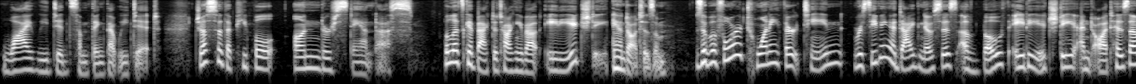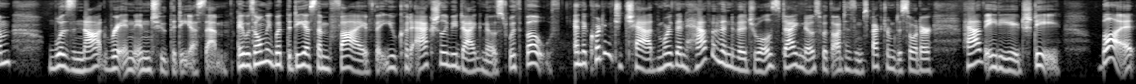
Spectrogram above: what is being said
why we did something that we did, just so that people understand us. But let's get back to talking about ADHD and autism. So, before 2013, receiving a diagnosis of both ADHD and autism was not written into the DSM. It was only with the DSM 5 that you could actually be diagnosed with both. And according to CHADD, more than half of individuals diagnosed with autism spectrum disorder have ADHD, but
